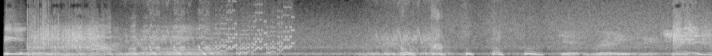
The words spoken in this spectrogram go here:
Get ready to kick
